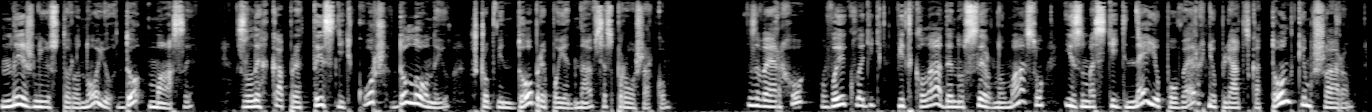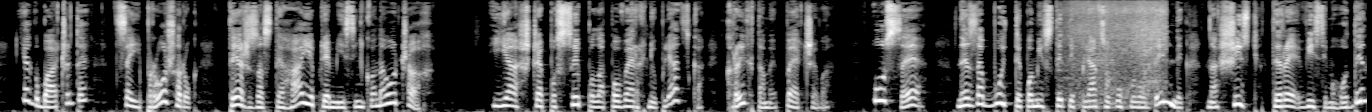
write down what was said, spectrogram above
нижньою стороною до маси. Злегка притисніть корж долонею, щоб він добре поєднався з прошарком. Зверху викладіть відкладену сирну масу і змастіть нею поверхню пляцка тонким шаром. Як бачите, цей прошарок теж застигає прямісінько на очах. Я ще посипала поверхню пляцка крихтами печива. Усе. Не забудьте помістити пляцок у холодильник на 6-8 годин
